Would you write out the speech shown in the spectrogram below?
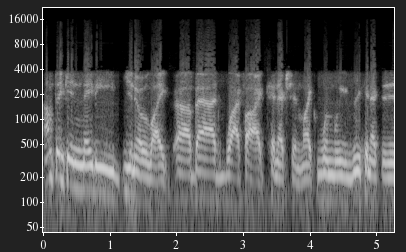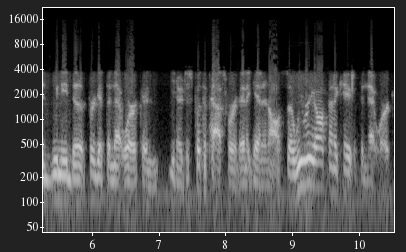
I'm thinking maybe, you know, like uh, bad Wi-Fi connection. Like when we reconnected, we need to forget the network and, you know, just put the password in again and all. So we re-authenticate with the network.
